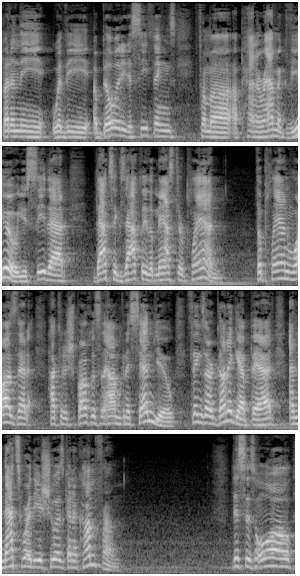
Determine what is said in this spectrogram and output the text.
But in the with the ability to see things from a, a panoramic view, you see that that's exactly the master plan. The plan was that Hakadosh Baruch Hu said, ah, "I'm going to send you. Things are going to get bad, and that's where the Yeshua is going to come from." This is all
